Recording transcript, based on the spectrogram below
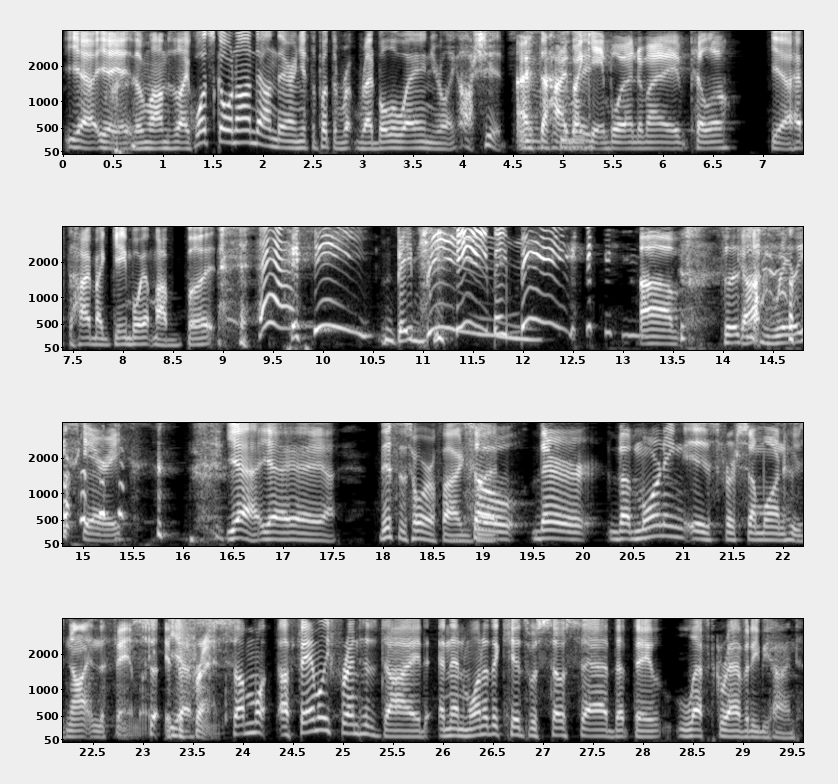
Yeah, yeah, yeah. The mom's like, "What's going on down there?" And you have to put the Red Bull away, and you're like, "Oh shit!" it's I have to hide my. Game Boy under my pillow. Yeah, I have to hide my Game Boy up my butt. baby, baby. Um, so this God. is really scary. yeah, yeah, yeah, yeah. This is horrifying. So there, the mourning is for someone who's not in the family. so- it's yeah, a friend. Someone, a family friend has died, and then one of the kids was so sad that they left gravity behind.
